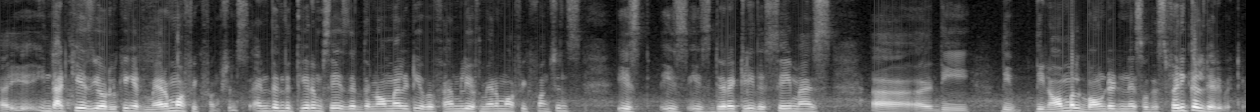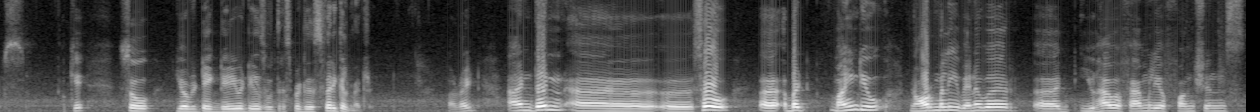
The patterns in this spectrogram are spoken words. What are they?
uh, in that case you are looking at meromorphic functions and then the theorem says that the normality of a family of meromorphic functions is, is, is directly the same as uh, the, the, the normal boundedness of the spherical derivatives okay. So you have to take derivatives with respect to the spherical metric alright and then uh, so but mind you normally whenever uh, you have a family of functions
